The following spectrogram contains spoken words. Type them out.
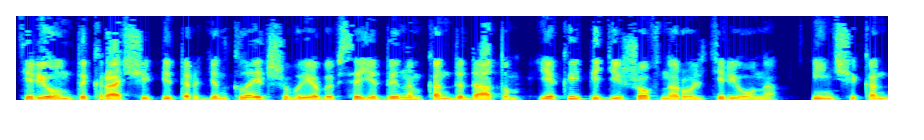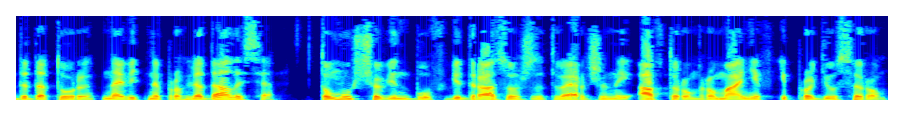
Тіріон ти кращий Пітер Дінклейдж виявився єдиним кандидатом, який підійшов на роль Тіріона. Інші кандидатури навіть не проглядалися, тому що він був відразу ж затверджений автором романів і продюсером.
